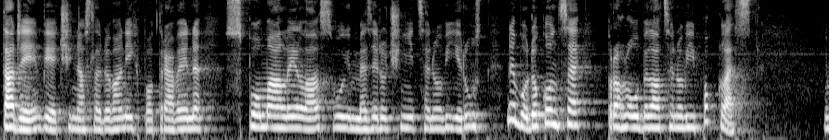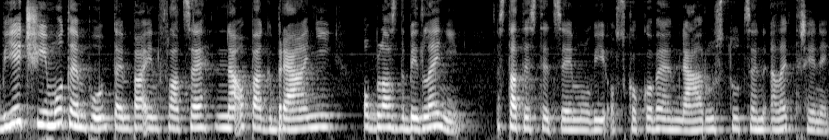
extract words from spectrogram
Tady většina sledovaných potravin zpomalila svůj meziroční cenový růst nebo dokonce prohloubila cenový pokles. Většímu tempu tempa inflace naopak brání oblast bydlení. Statistici mluví o skokovém nárůstu cen elektřiny.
